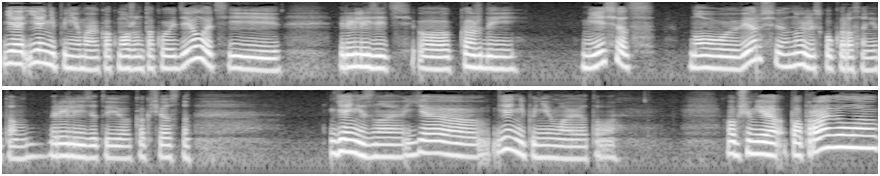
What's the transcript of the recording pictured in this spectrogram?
я, я не понимаю, как можно такое делать и релизить э, каждый месяц новую версию, ну или сколько раз они там релизят ее, как часто. Я не знаю, я, я не понимаю этого. В общем, я поправила,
